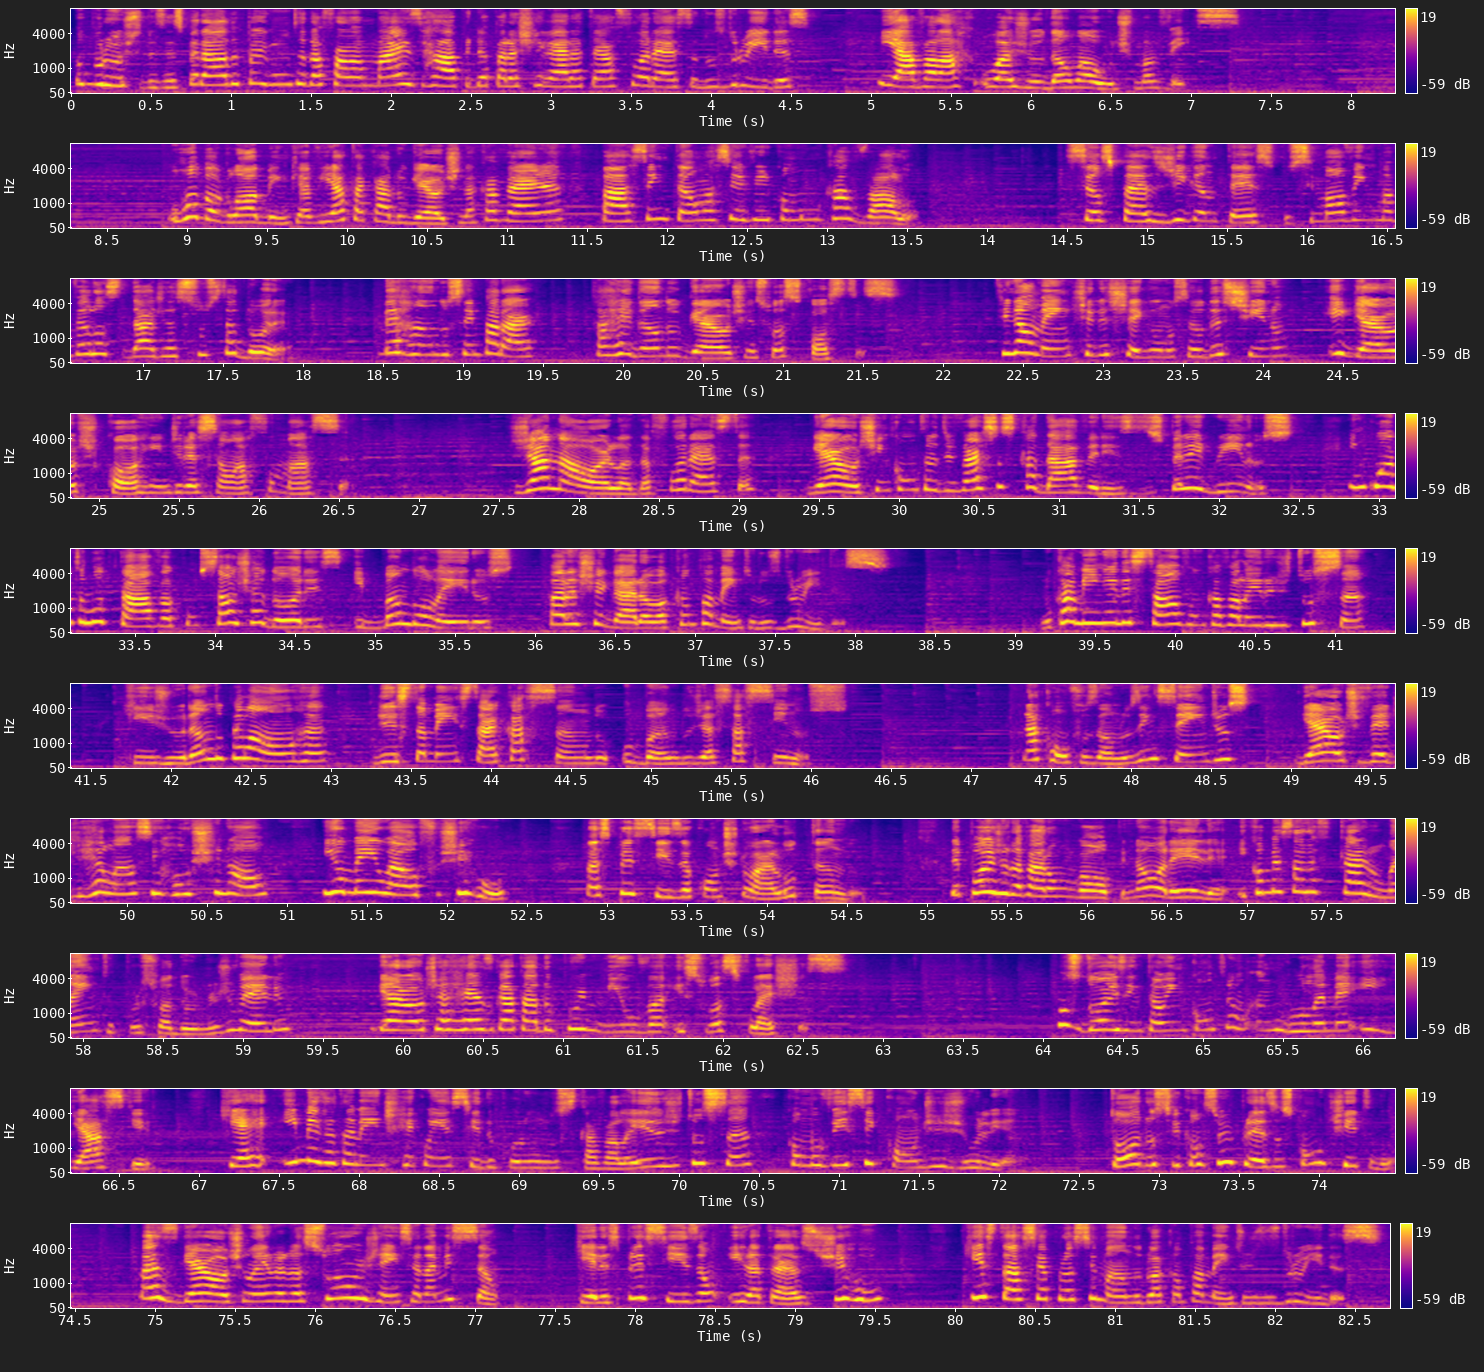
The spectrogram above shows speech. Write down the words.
O bruxo desesperado pergunta da forma mais rápida para chegar até a floresta dos druidas e Avalar o ajuda uma última vez. O Roboglobin, que havia atacado Geralt na caverna, passa então a servir como um cavalo. Seus pés gigantescos se movem em uma velocidade assustadora, berrando sem parar, carregando Geralt em suas costas. Finalmente, eles chegam no seu destino e Geralt corre em direção à fumaça. Já na orla da floresta, Geralt encontra diversos cadáveres dos peregrinos enquanto lutava com salteadores e bandoleiros para chegar ao acampamento dos druidas. No caminho, ele salva um cavaleiro de Tussan, que, jurando pela honra, diz também estar caçando o bando de assassinos. Na confusão dos incêndios, Geralt vê de relance Rouxinol e o meio-elfo Shihu, mas precisa continuar lutando. Depois de levar um golpe na orelha e começar a ficar lento por sua dor no joelho, Geralt é resgatado por Milva e suas flechas. Os dois então encontram Anguleme e Yasker, que é imediatamente reconhecido por um dos cavaleiros de Tussan como vice-conde Julian. Todos ficam surpresos com o título, mas Geralt lembra da sua urgência na missão, que eles precisam ir atrás de Shihu, que está se aproximando do acampamento dos druidas.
